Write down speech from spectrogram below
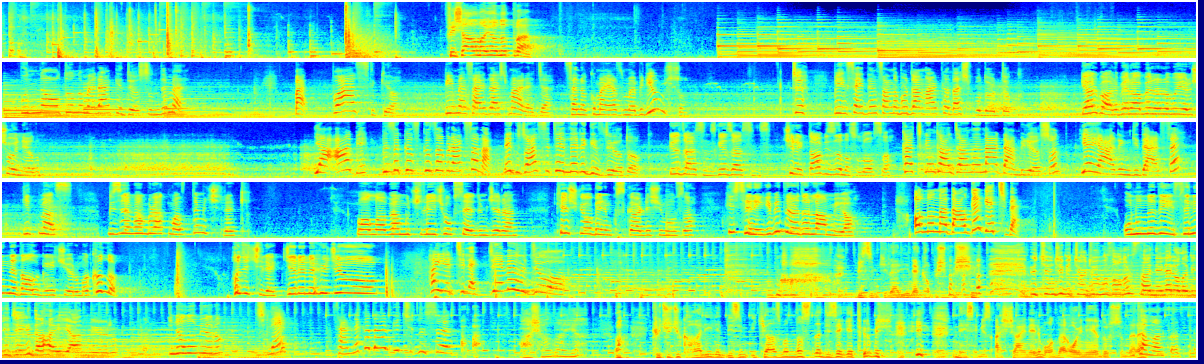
Fişi almayı unutma. Olduğunu merak ediyorsun değil mi? Bak bu Astikyo. Bir mesajlaşma aracı. Sen okuma yazma biliyor musun? Tüh bilseydin sana buradan arkadaş bulurduk. Gel bari beraber araba yarışı oynayalım. Ya abi bizi kız kıza bıraksana. Ne güzel siteleri geziyorduk. Gezersiniz gezersiniz. Çilek daha bizde nasıl olsa. Kaç gün kalacağını nereden biliyorsun? Ya yarın giderse? Gitmez. Bizi hemen bırakmaz değil mi Çilek? Vallahi ben bu Çilek'i çok sevdim Ceren. Keşke o benim kız kardeşim olsa. Hiç senin gibi dırdırlanmıyor. Onunla dalga geçme. Onunla değil seninle dalga geçiyorum akıllım. Hadi Çilek Ceren'e hücum. Hayır Çilek, Cem'e hücum. Bizimkiler yine kapışmış. Üçüncü bir çocuğumuz olursa neler olabileceğini daha iyi anlıyorum. İnanamıyorum. Çilek, sen ne kadar güçlüsün. Maşallah ya. Ah, Küçücük haliyle bizim iki azmanı nasıl da dize getirmiş. Neyse biz aşağı inelim onlar oynaya dursunlar. ha? Tamam tatlım.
